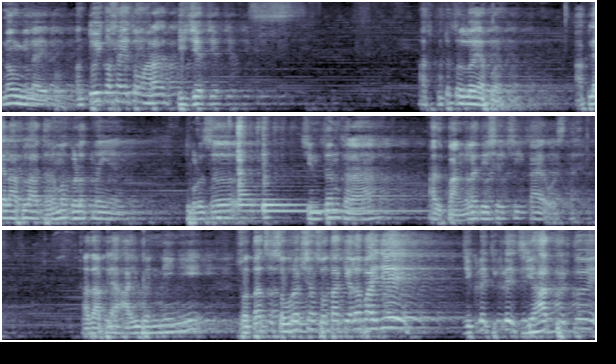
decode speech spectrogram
नवमीला येतो. आणि तोही कसा येतो महाराज? डीजे. आज कुठं चाललोय आपण? आपल्याला आपला धर्म कळत नाहीये. थोडस चिंतन करा. आज बांगलादेशाची काय अवस्था आहे? आज आपल्या आई बहिणींनी स्वतःच संरक्षण स्वतः केलं पाहिजे. जिकडे तिकडे जिहाद फिरतोय.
